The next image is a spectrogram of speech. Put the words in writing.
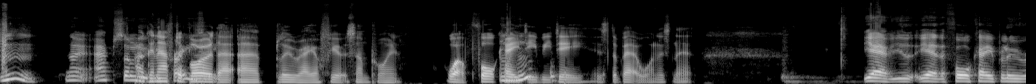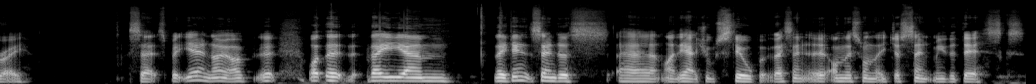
Mm, no, absolutely. I'm gonna have to borrow that uh, Blu-ray off you at some point. Well, 4K Mhm. DVD is the better one, isn't it? Yeah, yeah, the 4K Blu-ray sets. But yeah, no, I, uh, what the, they um they didn't send us uh like the actual steelbook. They sent uh, on this one. They just sent me the discs,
